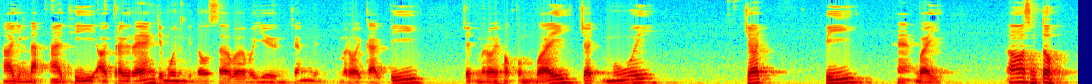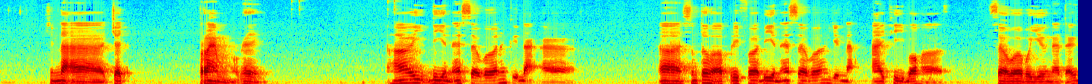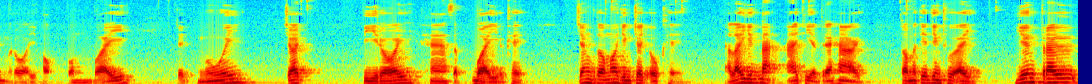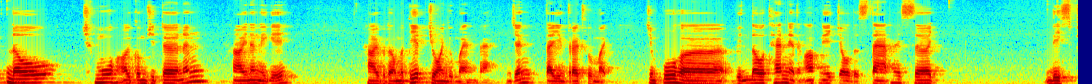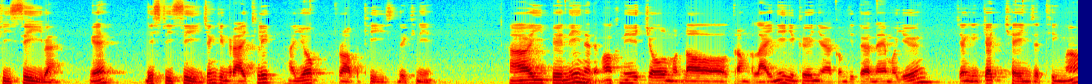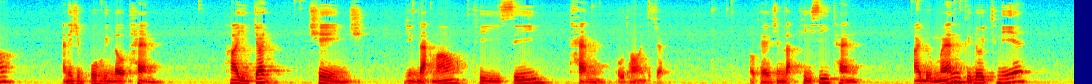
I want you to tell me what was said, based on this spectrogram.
ហើយយើងដាក់ IP ឲ្យត្រូវរែងជាមួយនឹង Windows Server របស់យើងអញ្ចឹង192.168.253អូសំទោសខ្ញុំដាក់ចុច5អូខេហើយ DNS server ហ្នឹងគឺដាក់អឺសំទោស prefer DNS server យើងដាក់ IP របស់ server របស់យើងដែរទៅ168 1.1.253អូខេអញ្ចឹងបន្ទាប់មកយើងចុចអូខេឥឡូវយើងដាក់ IP address ហើយតមកទៀតយើងធ្វើអីយើងត្រូវដូរឈ្មោះឲ្យកុំព្យូទ័រហ្នឹងហើយនឹងអីគេហើយបន្តមកទៀត join domain បាទអញ្ចឹងតែយើងត្រូវធ្វើម៉េចចំពោះ Windows 10អ្នកទាំងអស់គ្នាចូលទៅ start ហើយ search this PC បាទអូខេ this PC អញ្ចឹងយើង right click ហើយយក properties ដូចគ្នាហើយពេលនេះអ្នកទាំងអស់គ្នាចូលមកដល់ត្រង់កន្លែងនេះយើងឃើញ computer name របស់យើងអញ្ចឹងយើងចុច change setting មកអានេះចំពោះ Windows 10ហើយយើងចុច change យើងដាក់មក PC 10ឧទាហរណ៍ចុះអូខេខ្ញុំដាក់ PC 10ហើយ domain គឺដូចគ្នា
